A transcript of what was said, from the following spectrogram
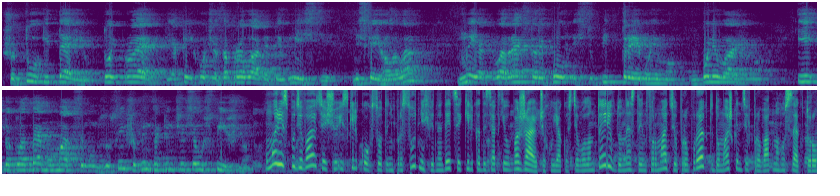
що ту ідею, той проект, який хоче запровадити в місті міський голова, ми, як два ректори, повністю підтримуємо, вболіваємо і докладемо максимум зусиль, щоб він закінчився успішно. У мерії сподіваються, що із кількох сотень присутніх віднайдеться кілька десятків бажаючих у якості волонтерів донести інформацію про проект до мешканців приватного сектору.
